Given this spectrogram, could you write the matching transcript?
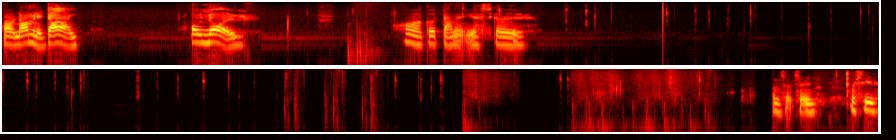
Oh, now I'm gonna die. Oh no. Oh god damn it, let's go. One second. I see.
